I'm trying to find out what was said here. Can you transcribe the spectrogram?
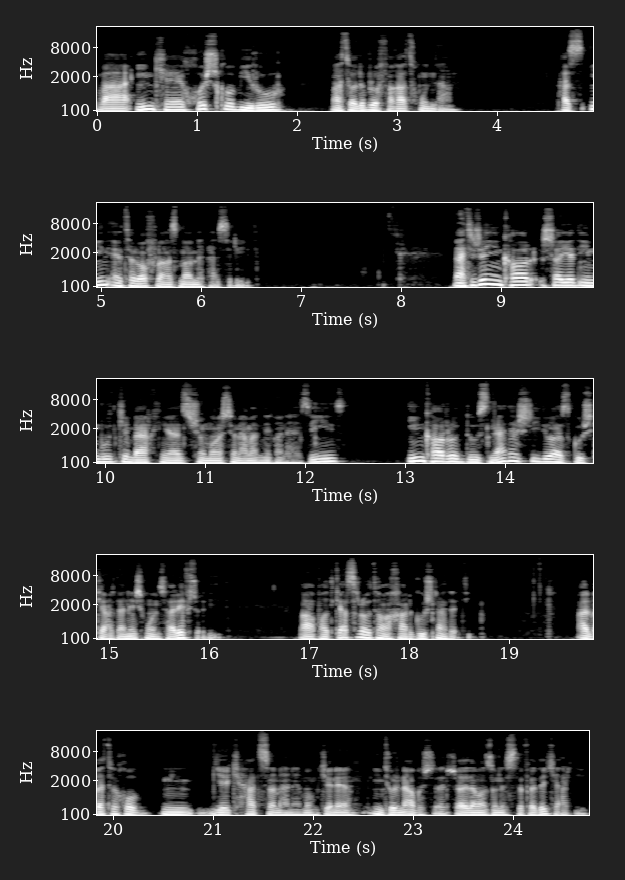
و اینکه خشک و بیروح مطالب رو فقط خوندم. پس این اعتراف رو از من بپذیرید. نتیجه این کار شاید این بود که برخی از شما شنوندگان عزیز این کار رو دوست نداشتید و از گوش کردنش منصرف شدید و پادکست رو تا آخر گوش ندادید. البته خب این یک حدس منه ممکنه اینطور نباشه. شاید از اون استفاده کردید.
